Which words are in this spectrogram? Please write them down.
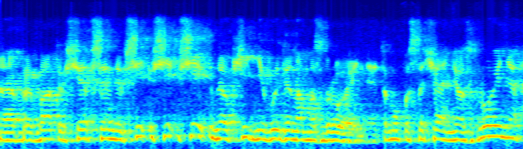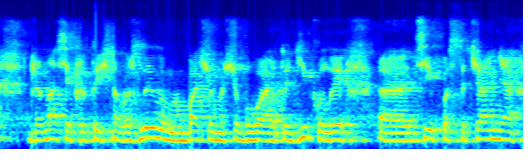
е, придбати всі всі, всі, всі, необхідні види нам озброєння. Тому постачання озброєння для нас є критично важливим. Ми бачимо, що буває тоді, коли е, ці постачання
